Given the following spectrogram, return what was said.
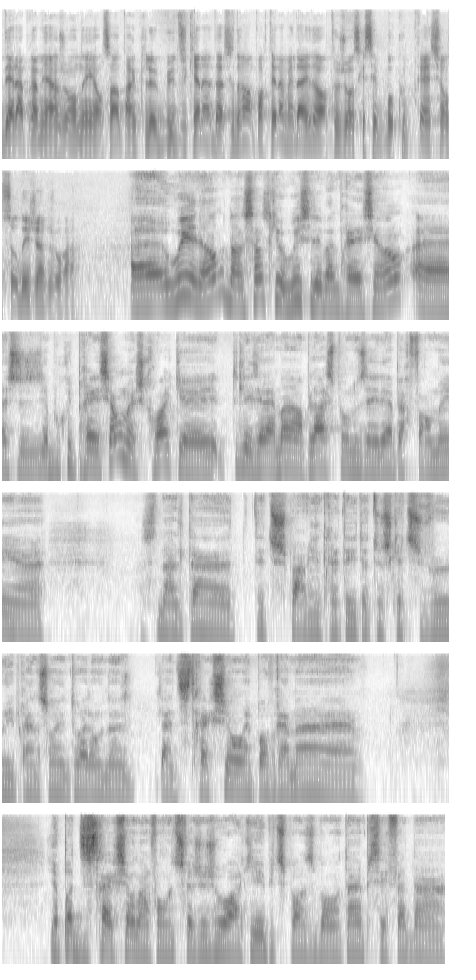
dès la première journée, on s'entend que le but du Canada, c'est de remporter la médaille d'or toujours. Est-ce que c'est beaucoup de pression sur des jeunes joueurs? Euh, oui et non, dans le sens que oui, c'est des bonnes pressions. Euh, il y a beaucoup de pression, mais je crois que tous les éléments en place pour nous aider à performer, dans le temps, tu es super bien traité, tu as tout ce que tu veux, ils prennent soin de toi. Donc, la distraction n'est pas vraiment n'y a pas de distraction dans le fond. Tu fais juste jouer au hockey, puis tu passes du bon temps, puis c'est fait dans.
